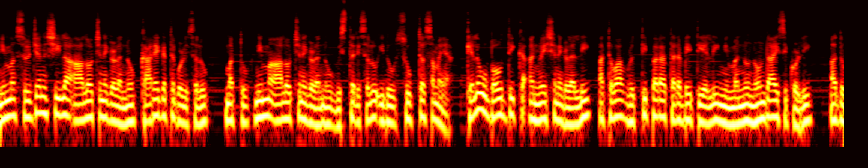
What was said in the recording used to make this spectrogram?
ನಿಮ್ಮ ಸೃಜನಶೀಲ ಆಲೋಚನೆಗಳನ್ನು ಕಾರ್ಯಗತಗೊಳಿಸಲು ಮತ್ತು ನಿಮ್ಮ ಆಲೋಚನೆಗಳನ್ನು ವಿಸ್ತರಿಸಲು ಇದು ಸೂಕ್ತ ಸಮಯ. ಕೆಲವು ಬೌದ್ಧಿಕ ಅನ್ವೇಷಣೆಗಳಲ್ಲಿ ಅಥವಾ ವೃತ್ತಿಪರ ತರಬೇತಿಯಲ್ಲಿ ನಿಮ್ಮನ್ನು ನೋಂದಾಯಿಸಿಕೊಳ್ಳಿ, ಅದು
